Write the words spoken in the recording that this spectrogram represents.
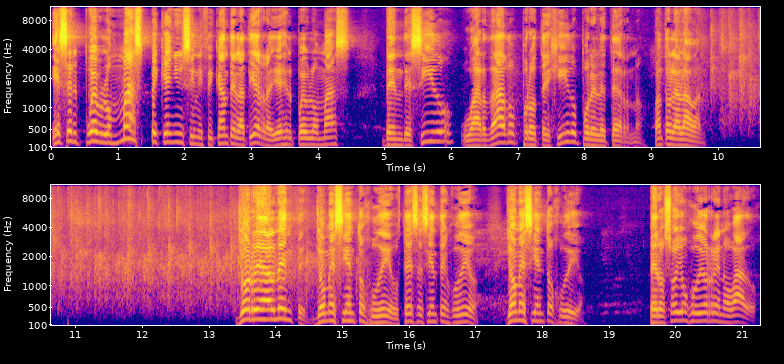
Es el pueblo más pequeño e insignificante de la tierra y es el pueblo más bendecido, guardado, protegido por el Eterno. ¿Cuántos le alaban? Yo realmente, yo me siento judío. ¿Ustedes se sienten judíos? Yo me siento judío. Pero soy un judío renovado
